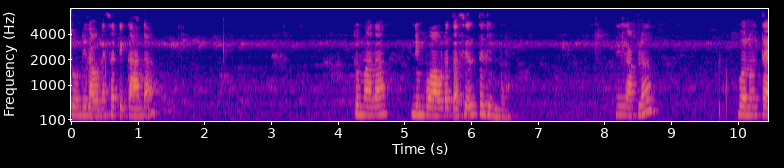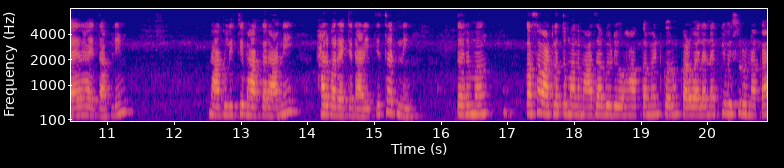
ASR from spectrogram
तोंडी लावण्यासाठी कांदा. तुम्हाला लिंबू आवडत असेल तर लिंबू. हे आपलं बनवून तयार आहेत आपली नागलीची भाकर आणि हरभऱ्याच्या डाळीची चटणी. तर मग कसा वाटला तुम्हाला माझा व्हिडिओ हा? कमेंट करून कळवायला नक्की विसरू नका.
